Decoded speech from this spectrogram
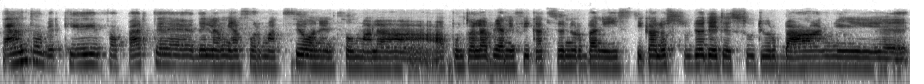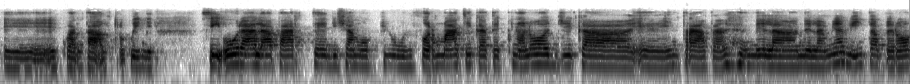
tanto perché fa parte della mia formazione, insomma, la, appunto la pianificazione urbanistica, lo studio dei tessuti urbani e, e, e quant'altro. Quindi sì, ora la parte diciamo più informatica, tecnologica è entrata nella, nella mia vita, però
